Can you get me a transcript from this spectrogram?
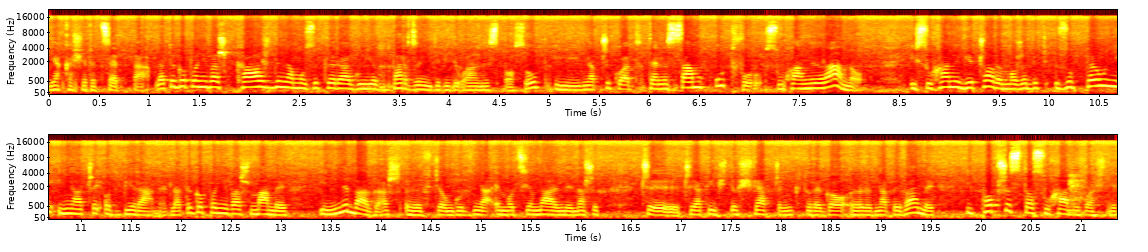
jakaś recepta, dlatego ponieważ każdy na muzykę reaguje w bardzo indywidualny sposób i na przykład ten sam utwór słuchany rano i słuchany wieczorem może być zupełnie inaczej odbierany, dlatego ponieważ mamy inny bagaż y, w ciągu dnia emocjonalny naszych czy, czy jakichś doświadczeń, którego y, nabywamy i poprzez to słuchamy właśnie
